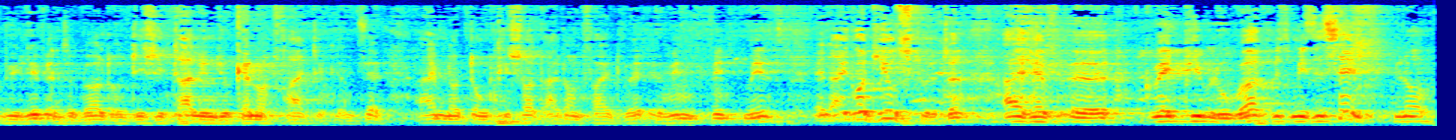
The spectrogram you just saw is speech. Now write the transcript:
we live in the world of digital, and you cannot fight against that. I'm not Don Quixote. I don't fight wi- windmills, and I got used to it. I have uh, great people who work with me. The same, you know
